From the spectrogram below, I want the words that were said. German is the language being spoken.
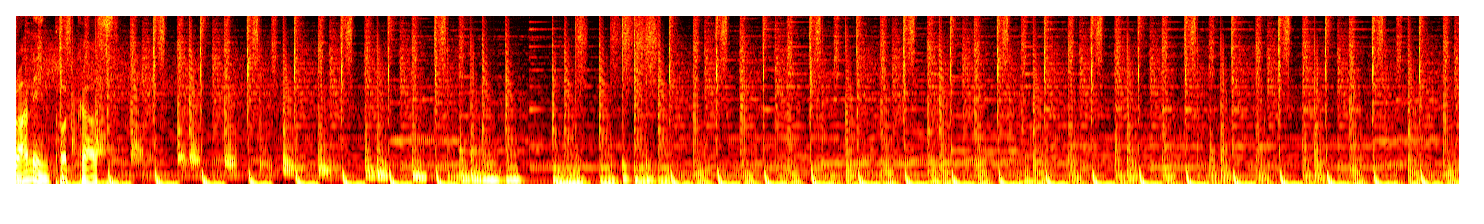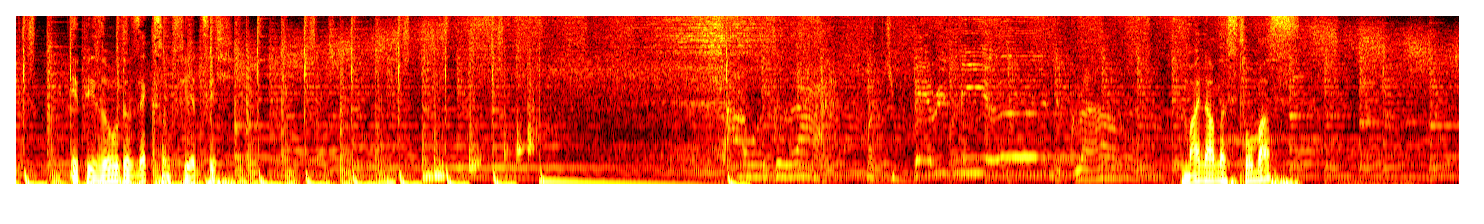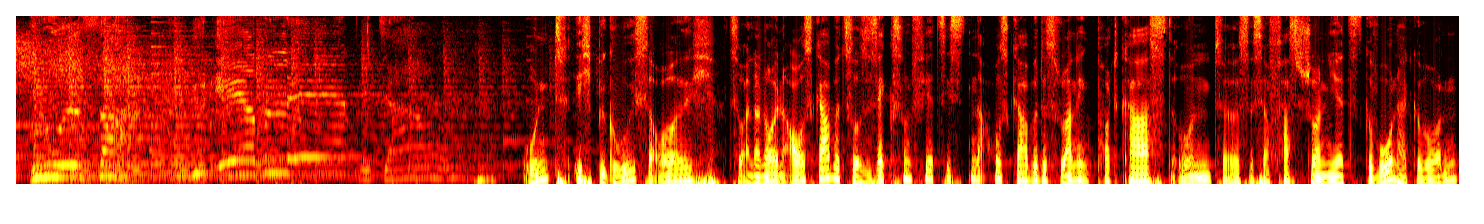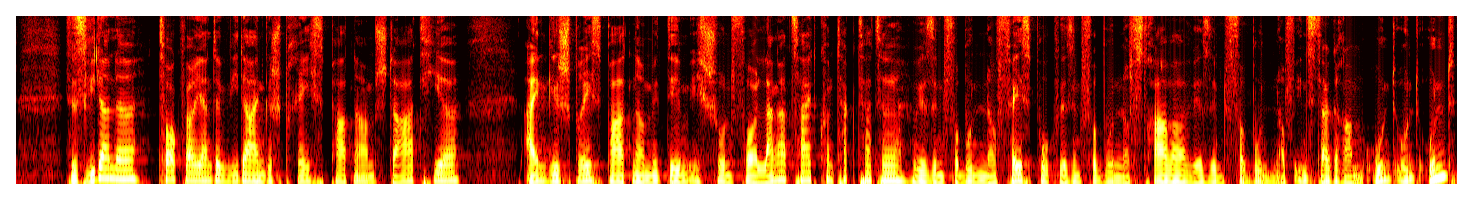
Running Podcast. Episode 46. Mein Name ist Thomas. Begrüße euch zu einer neuen Ausgabe, zur 46. Ausgabe des Running Podcast. Und äh, es ist ja fast schon jetzt Gewohnheit geworden. Es ist wieder eine Talk-Variante, wieder ein Gesprächspartner am Start hier. Ein Gesprächspartner, mit dem ich schon vor langer Zeit Kontakt hatte. Wir sind verbunden auf Facebook, wir sind verbunden auf Strava, wir sind verbunden auf Instagram und, und, und.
